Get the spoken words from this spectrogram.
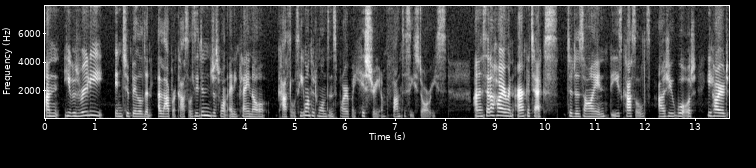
And he was really into building elaborate castles. He didn't just want any plain old castles. He wanted ones inspired by history and fantasy stories. And instead of hiring architects to design these castles as you would, he hired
